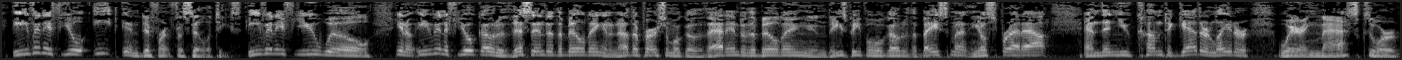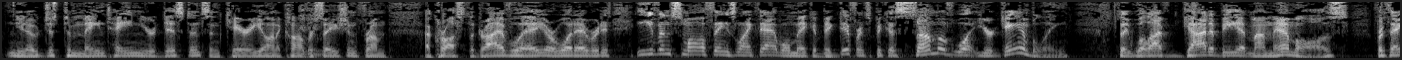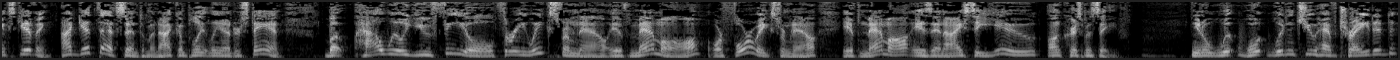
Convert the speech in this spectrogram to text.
even if you'll eat in different facilities, even if you will, you know, even if you'll go to this end of the building and another person will go to that end of the building and these people will go to the basement and you'll spread out and then you come together later wearing masks or, you know, just to maintain your distance and carry on a conversation from across the driveway or whatever it is. Even small things like that will make a big difference because some of what you're gambling say, well, I've got to be at my mama's for Thanksgiving. I get that sentiment. I completely understand. But how will you feel three weeks from now if Mama, or four weeks from now, if Mama is in ICU on Christmas Eve? You know, w- w- wouldn't you have traded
